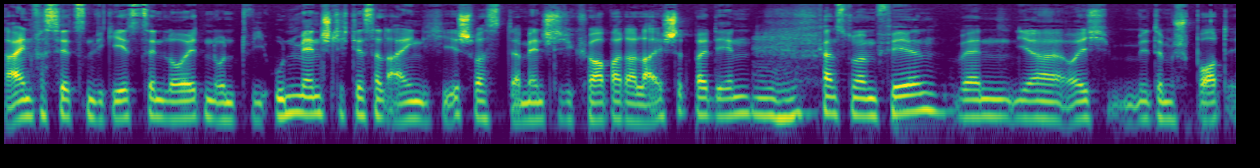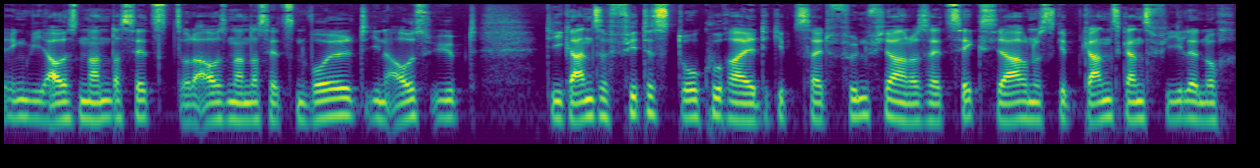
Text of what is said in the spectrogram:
reinversetzen, wie geht's den Leuten und wie unmenschlich das halt eigentlich ist, was der menschliche Körper da leistet bei denen. Mhm. Kannst nur empfehlen, wenn ihr euch mit dem Sport irgendwie auseinandersetzt oder auseinandersetzen wollt, ihn ausübt. Die ganze Fitness-Doku-Reihe, die gibt's seit fünf Jahren oder seit sechs Jahren und es gibt ganz, ganz viele noch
